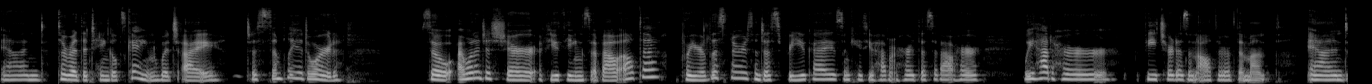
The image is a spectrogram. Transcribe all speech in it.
And I read The Tangled Skein, which I just simply adored. So, I want to just share a few things about Alta for your listeners and just for you guys in case you haven't heard this about her. We had her featured as an author of the month, and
